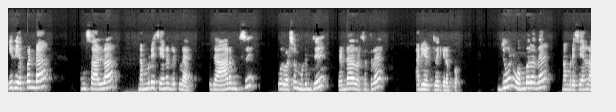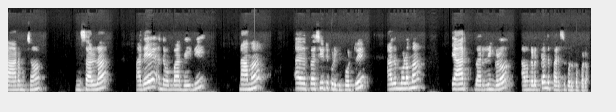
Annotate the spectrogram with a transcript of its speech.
இது எப்பண்டா இன்ஷால்லா நம்முடைய சேனல் இருக்குல்ல இது ஆரம்பித்து ஒரு வருஷம் முடிஞ்சு ரெண்டாவது வருஷத்தில் அடி எடுத்து வைக்கிறப்போ. ஜூன் ஒன்பதை நம்முடைய சேனலை ஆரம்பித்தோம் இன்ஷால்லா அதே அந்த ஒன்பதாம் தேதி நாம் இப்போ சீட்டு குலுக்கி போட்டு அது மூலமாக யார் வர்றீங்களோ அவங்களுக்கு அந்த பரிசு கொடுக்கப்படும்.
